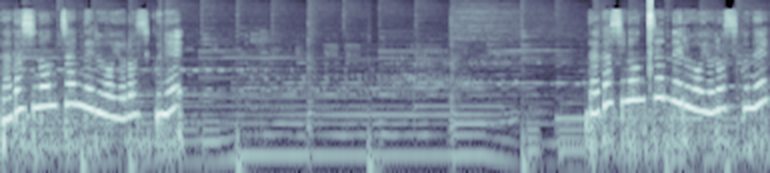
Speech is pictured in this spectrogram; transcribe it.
駄菓子のんチャンネルをよろしくね。駄菓子のんチャンネルをよろしくね。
